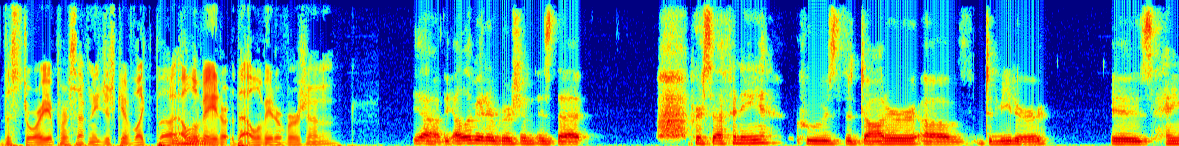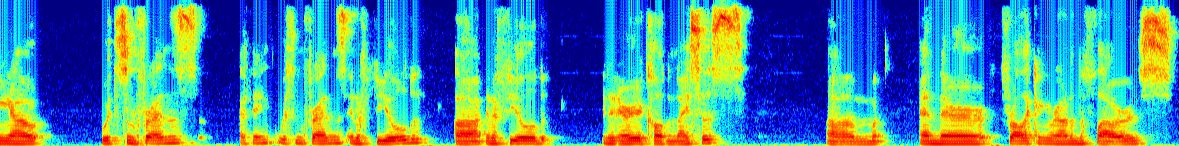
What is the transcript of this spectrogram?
the story of Persephone, just give like the mm-hmm. elevator the elevator version. Yeah, the elevator version is that Persephone, who's the daughter of Demeter, is hanging out with some friends I think, with some friends in a field, uh, in a field in an area called Nisus. Um, and they're frolicking around in the flowers,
